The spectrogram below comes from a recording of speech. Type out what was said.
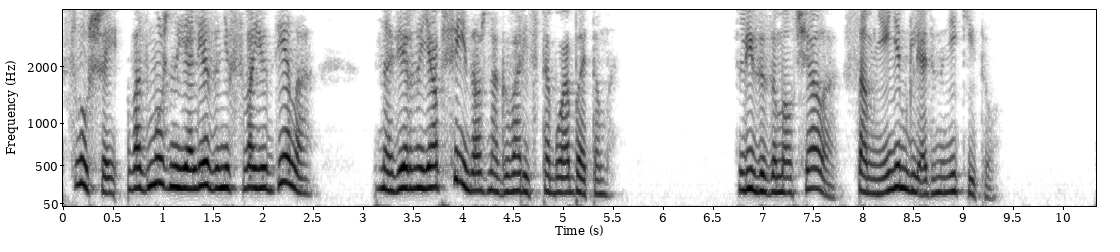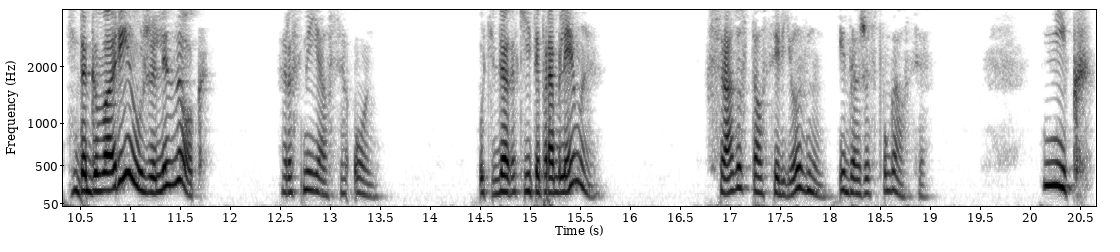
«Слушай, возможно, я лезу не в свое дело. Наверное, я вообще не должна говорить с тобой об этом». Лиза замолчала, с сомнением глядя на Никиту. «Да говори уже, Лизок!» – рассмеялся он. «У тебя какие-то проблемы?» Сразу стал серьезным и даже испугался. «Ник,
